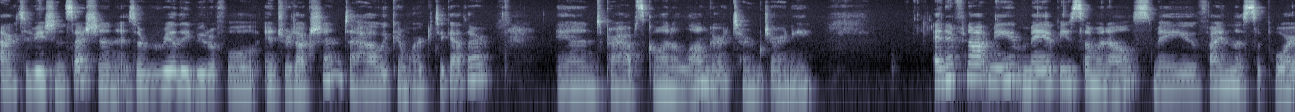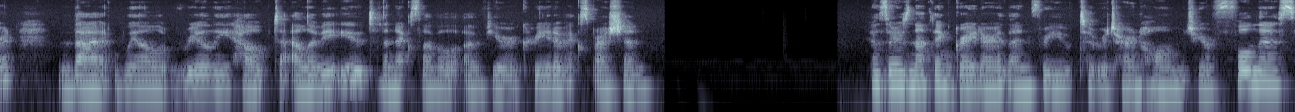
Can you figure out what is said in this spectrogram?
activation session is a really beautiful introduction to how we can work together and perhaps go on a longer term journey. And if not me, may it be someone else. May you find the support that will really help to elevate you to the next level of your creative expression. Because there's nothing greater than for you to return home to your fullness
